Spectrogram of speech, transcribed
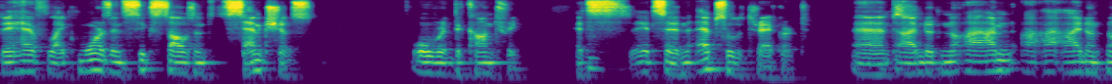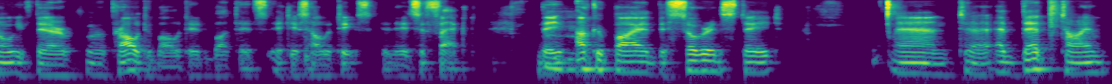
They have like more than 6,000 sanctions over the country. It's it's an absolute record. And I don't know I'm I, I don't know if they're uh, proud about it, but it's it is how it is it's a fact. They Mhm. occupied the sovereign state and uh, at that time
